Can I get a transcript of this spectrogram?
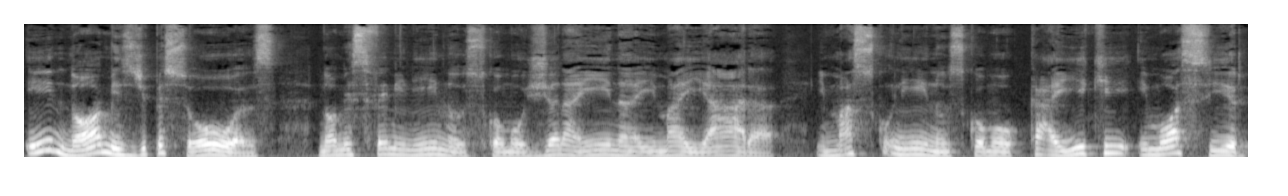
E nomes de pessoas, nomes femininos como Janaína e Maiara, e masculinos como Kaique e Moacir.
